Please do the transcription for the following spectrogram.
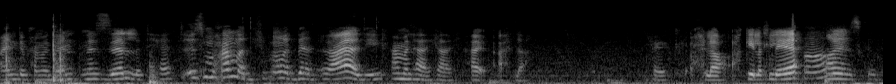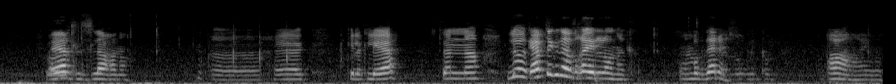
عندي محمد بن. نزل لتحت. اسمه محمد شوف محمد بن. عادي. اعمل هاي هاي هاي أحلى. هيك أحلى. أحكي لك ليه؟ آه. غير skin غيرت السلاح أنا. آه هيك. احكي لك ليه؟ استنى. لا. كيف تقدر تغير لونك؟ ما بقدرش. آه أيوه.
